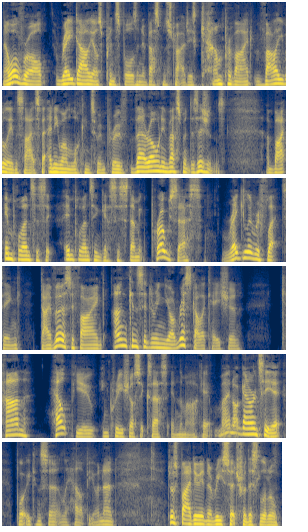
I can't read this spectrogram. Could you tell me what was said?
Now, overall, Ray Dalio's principles and investment strategies can provide valuable insights for anyone looking to improve their own investment decisions. And by implementing a systemic process, regularly reflecting, diversifying, and considering your risk allocation can help you increase your success in the market. Might not guarantee it, but it can certainly help you. And then just by doing the research for this little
